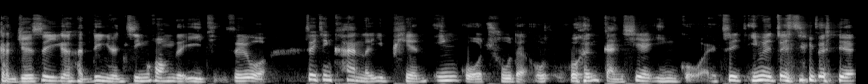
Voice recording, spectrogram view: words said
感觉是一个很令人惊慌的议题，所以我。最近看了一篇英国出的，我我很感谢英国诶，最因为最近这些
